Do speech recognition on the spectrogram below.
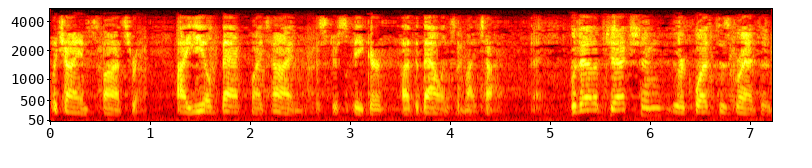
which I am sponsoring. I yield back my time, Mr. Speaker, uh, the balance of my time. Without objection, the request is granted.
